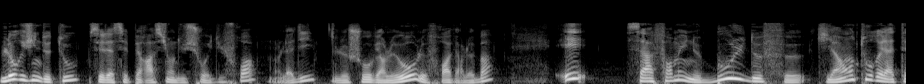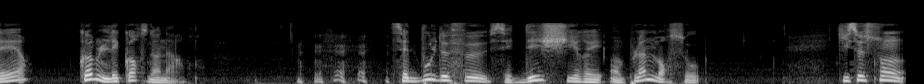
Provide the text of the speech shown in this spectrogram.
l'origine de tout, c'est la séparation du chaud et du froid, on l'a dit, le chaud vers le haut, le froid vers le bas, et ça a formé une boule de feu qui a entouré la Terre comme l'écorce d'un arbre. Cette boule de feu s'est déchirée en plein de morceaux qui se sont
